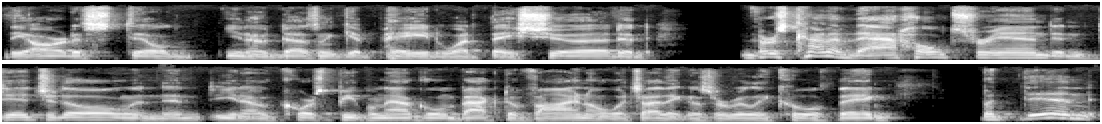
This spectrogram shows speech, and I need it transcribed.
the artist still, you know, doesn't get paid what they should. And there's kind of that whole trend in digital and then you know of course people now going back to vinyl which i think is a really cool thing but then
